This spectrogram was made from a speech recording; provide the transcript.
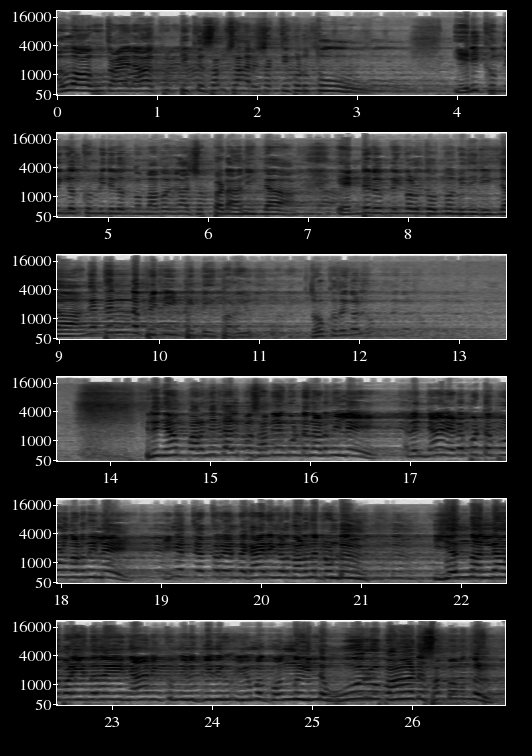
അള്ളാഹു തായാൽ ആ കുട്ടിക്ക് സംസാര ശക്തി കൊടുത്തു. എനിക്കും നിങ്ങൾക്കും ഇതിലൊന്നും അവകാശപ്പെടാനില്ല. എന്റെതും നിങ്ങളതൊന്നും ഇതിലില്ല. അങ്ങനെ തന്നെ പിന്നെയും പിന്നെയും പറയുന്നു. നോക്കു നിങ്ങൾ. ഇത് ഞാൻ പറഞ്ഞിട്ട് അല്പസമയം കൊണ്ട് നടന്നില്ലേ? അല്ല ഞാൻ ഇടപെട്ടപ്പോൾ നടന്നില്ലേ? ഇങ്ങനത്തെ എത്ര എന്റെ കാര്യങ്ങൾ നടന്നിട്ടുണ്ട്. എന്നല്ല പറയുന്നത് ഞാനിക്കും എനിക്ക് ഇത് നമുക്കൊന്നുമില്ല ഒരുപാട് സംഭവങ്ങൾ.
